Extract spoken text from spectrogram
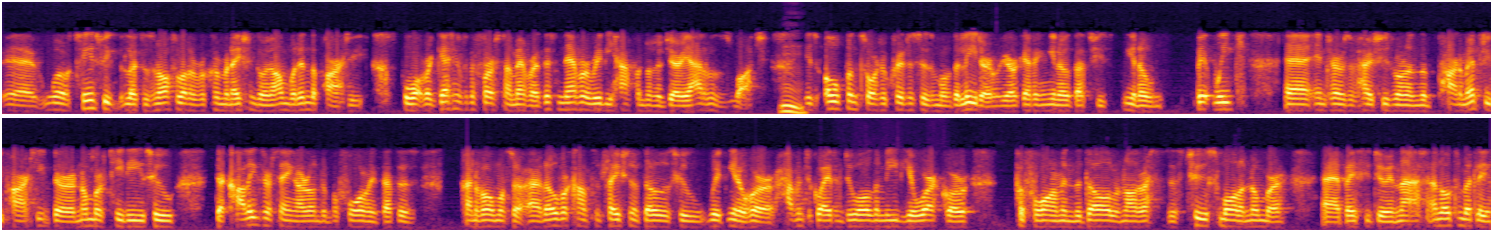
uh, well, it seems to be like there's an awful lot of recrimination going on within the party. But what we're getting for the first time ever, this never really happened under Gerry Adams' watch, is open sort of criticism of the leader. We are getting, you know, that she's, you know, bit weak uh, in terms of how she's running the parliamentary party. There are a number of TDs who their colleagues are saying are underperforming. That there's kind of almost a, an over concentration of those who, with you know, who are having to go out and do all the media work or perform in the Dáil and all the rest. There's too small a number uh, basically doing that, and ultimately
